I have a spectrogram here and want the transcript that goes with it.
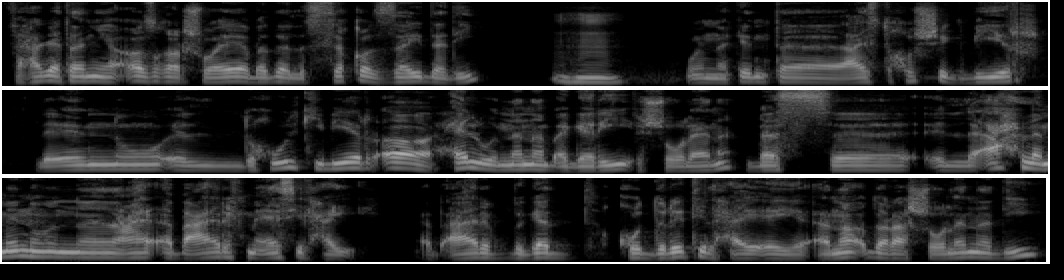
في حاجة تانية أصغر شوية بدل الثقة الزايدة دي. مهم. وإنك أنت عايز تخش كبير لأنه الدخول كبير آه حلو إن أنا أبقى جريء في الشغلانة بس اللي أحلى منه إن أنا ع- أبقى عارف مقاسي الحقيقي أبقى عارف بجد قدرتي الحقيقية. أنا أقدر على الشغلانة دي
